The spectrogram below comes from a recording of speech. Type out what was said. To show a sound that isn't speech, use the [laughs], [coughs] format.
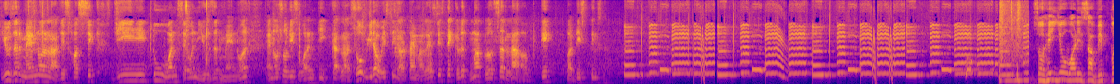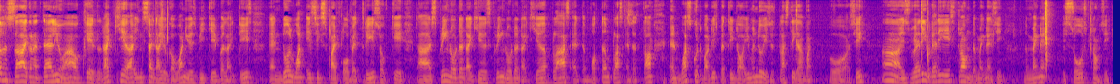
user manual lah. This HotCig G217 user manual and also this warranty card lah. So without wasting our time lah let's just take a look more closer lah. Okay but these things So hey yo what is up vapors I gonna tell you uh, okay right here inside uh, you got one USB cable like this and dual 18650 batteries okay. Uh, spring loaded right here spring loaded right here plus at the bottom plus at the top. And what's good about this battery door even though it's plastic uh, but oh see? Ah it's very very strong the magnet see? The magnet is so strong see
